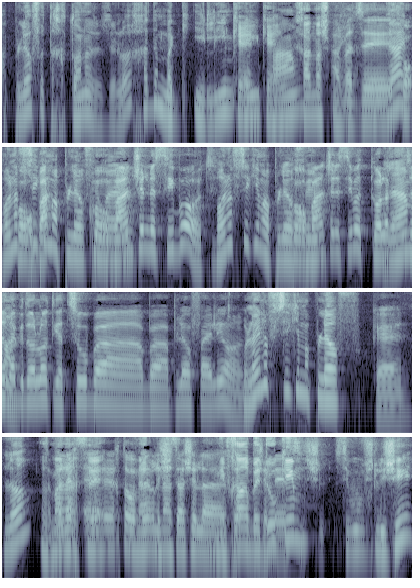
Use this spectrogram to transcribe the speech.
הפלייאוף התחתון הזה, זה לא אחד המגעילים כן, אי כן, פעם? חד משמעית. אבל זה די, בוא נפסיק קורבן- עם הפלייאופים קורבן האלה. של נסיבות. בוא נפסיק עם הפלייאופים. קורבן של נסיבות. כל? הקבוצות הגדולות יצאו ב- בפלייאוף העליון. אולי נפסיק עם הפלייאוף, כן. לא? אז מה אבל נעשה? איך אתה עובר נ- לשיטה נ- של... נבחר בדוקים? סיבוב שלישי?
